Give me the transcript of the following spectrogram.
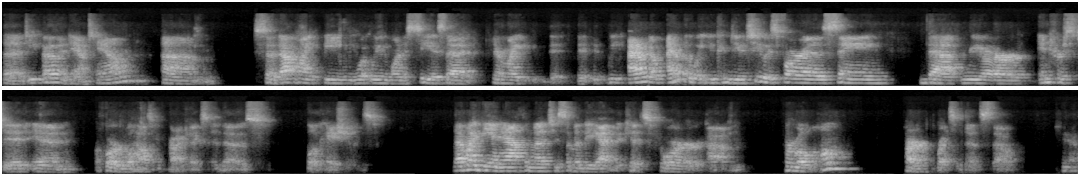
The depot in downtown, um, so that might be what we wanna see is that there might, it- it- we, I don't know, I don't know what you can do too, as far as saying. That we are interested in affordable housing projects in those locations. That might be anathema to some of the advocates for um, for mobile home park residents though. Yeah.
